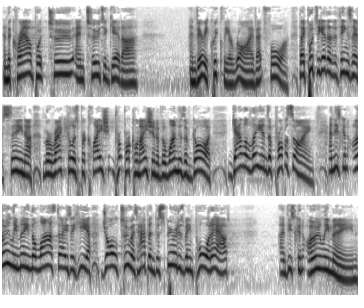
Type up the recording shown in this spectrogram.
And the crowd put two and two together and very quickly arrive at four. They put together the things they've seen, a miraculous proclamation of the wonders of God. Galileans are prophesying, and this can only mean the last days are here. Joel 2 has happened, the Spirit has been poured out, and this can only mean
